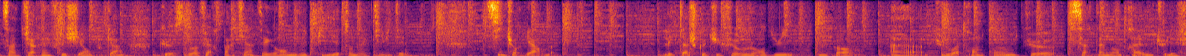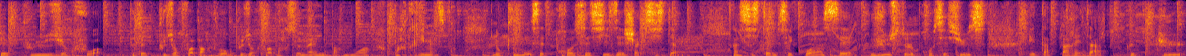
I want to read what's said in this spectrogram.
ça va te faire réfléchir en tout cas que ça doit faire partie intégrante des piliers de ton activité. Si tu regardes les tâches que tu fais aujourd'hui, d'accord, euh, tu dois te rendre compte que certaines d'entre elles, tu les fais plusieurs fois, peut-être plusieurs fois par jour, plusieurs fois par semaine, par mois, par trimestre. Donc l'idée, c'est de processiser chaque système. Un système, c'est quoi? C'est juste le processus, étape par étape, que tu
